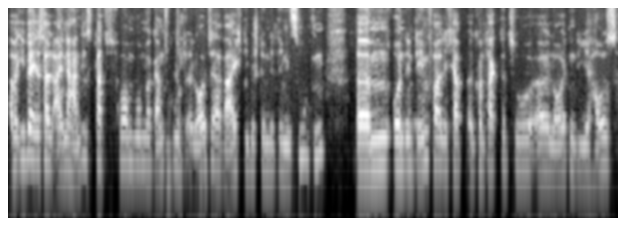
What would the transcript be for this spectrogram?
Aber eBay ist halt eine Handelsplattform, wo man ganz gut äh, Leute erreicht, die bestimmte Dinge suchen. Ähm, und in dem Fall, ich habe äh, Kontakte zu äh, Leuten, die Haus.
